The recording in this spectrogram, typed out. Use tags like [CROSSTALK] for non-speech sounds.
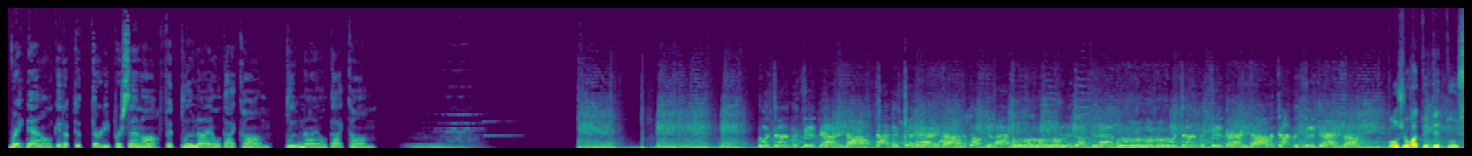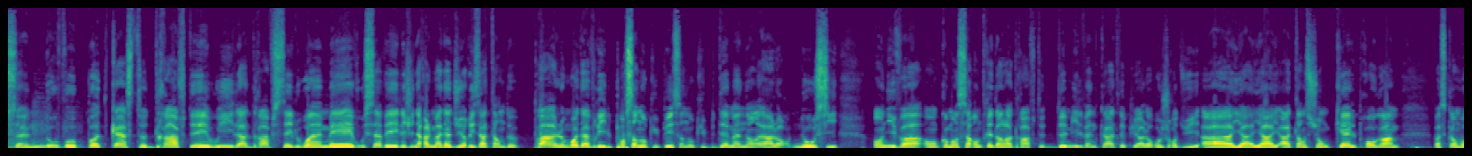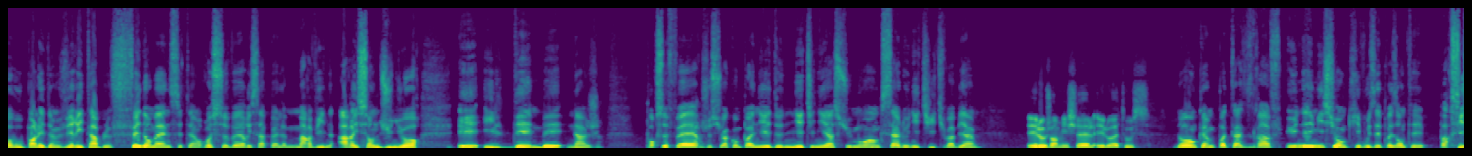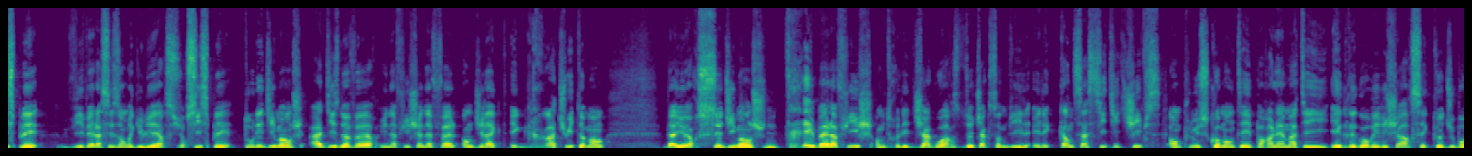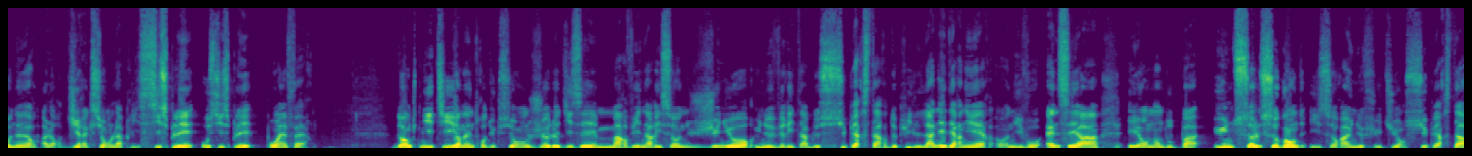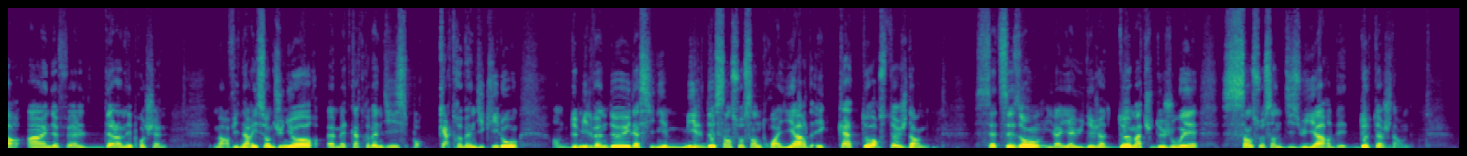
Right now, get up to 30% off at Bluenile.com. Bluenile.com. Bonjour à toutes et tous, un nouveau podcast draft. Et oui, la draft c'est loin, mais vous savez, les général managers ils attendent pas le mois d'avril pour s'en occuper, s'en occupent dès maintenant. Alors nous aussi, on y va, on commence à rentrer dans la draft 2024. Et puis alors aujourd'hui, aïe aïe aïe, attention, quel programme? Parce qu'on va vous parler d'un véritable phénomène. C'est un receveur, il s'appelle Marvin Harrison Jr. et il déménage. Pour ce faire, je suis accompagné de Nitinia Sumwang. Salut Niti, tu vas bien? Hello Jean-Michel, hello à tous. Donc, un podcast draft, une émission qui vous est présentée par Sisplay. Vivez la saison régulière sur Sisplay tous les dimanches à 19h. Une affiche NFL en direct et gratuitement. D'ailleurs, ce dimanche, une très belle affiche entre les Jaguars de Jacksonville et les Kansas City Chiefs. En plus, commentée par Alain Mattei et Grégory Richard, c'est que du bonheur. Alors, direction l'appli Sisplay ou sisplay.fr. Donc Nitti en introduction, je le disais, Marvin Harrison Jr., une véritable superstar depuis l'année dernière au niveau NCAA et on n'en doute pas une seule seconde, il sera une future superstar en NFL dès l'année prochaine. Marvin Harrison Jr., 1m90 pour 90 kg. En 2022, il a signé 1263 yards et 14 touchdowns. Cette saison, il, a, y a eu déjà deux matchs de jouer, 178 yards et deux touchdowns.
